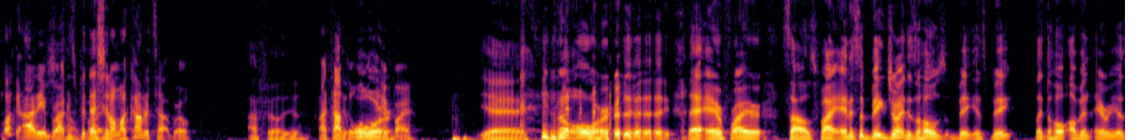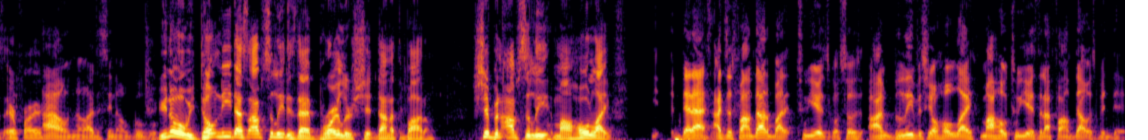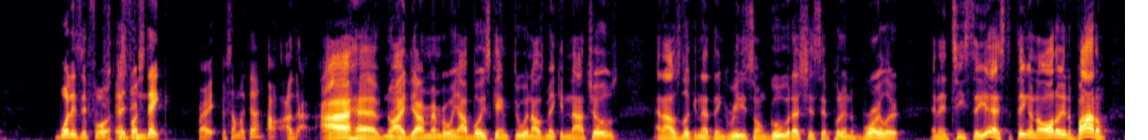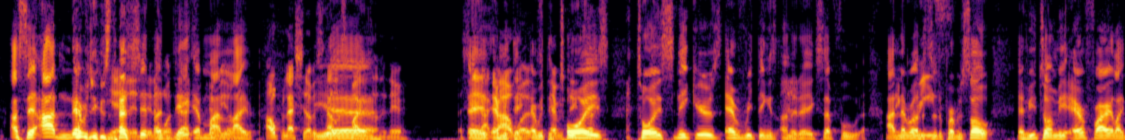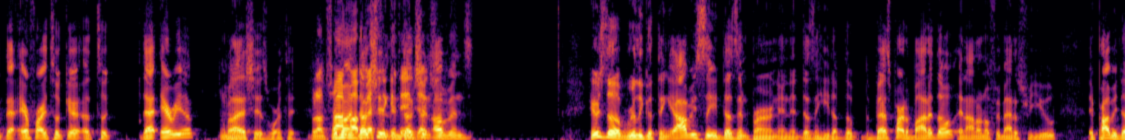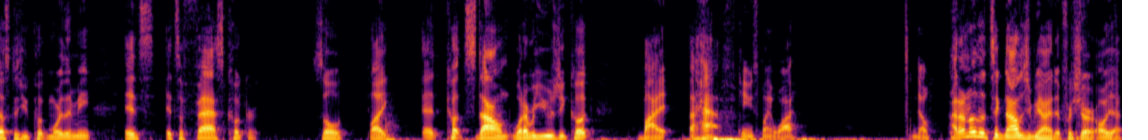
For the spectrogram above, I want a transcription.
Fuck out of here, bro. I can put that shit on my countertop, bro. I feel you. I, feel copped the one with the Or air fryer. yeah, or that air fryer sounds fire, and it's a big joint. It's a whole big. It's big. Like the whole oven area is air fryer. I don't know. I just seen it on Google. You know what we don't need that's obsolete is that broiler shit down at the bottom. Shipping obsolete my whole life. That ass. I just found out about it two years ago. So I believe it's your whole life. My whole two years that I found out it's been dead. What is it for? It's for steak, right, or something like that. I, I, I have no idea. I remember when y'all boys came through and I was making nachos and I was looking at the ingredients on Google. That shit said put in the broiler. And then T said, yeah, the thing on the all the way in the bottom. I said, I'd never use that they- shit they a day in my life. I opened that shit up. It's hella spiders Yeah. under there. That shit And everything, everything, everything, toys, toys, sneakers, everything is under there except food. I The never understood the purpose. So if you told me air fryer like that, air fryer took uh, took that area, I'm like that shit is worth it. But I'm But trying no, my best to induction, induction induction. ovens. Here's the really good thing. Obviously, it doesn't burn and it doesn't heat up. The the best part about it though, and I don't know if it matters for you, it probably does because you cook more than me. It's it's a fast cooker, so like it cuts down whatever you usually cook by a half. Can you explain why? No. I don't know the technology behind it for sure. Oh yeah,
